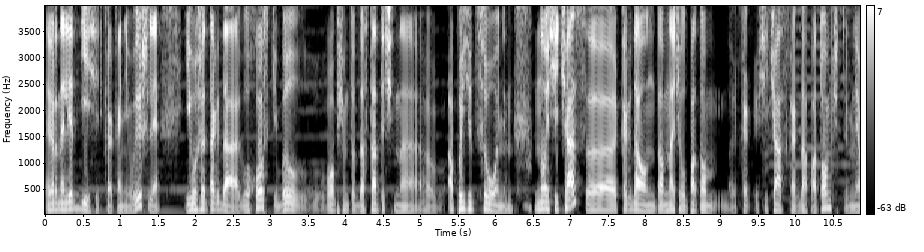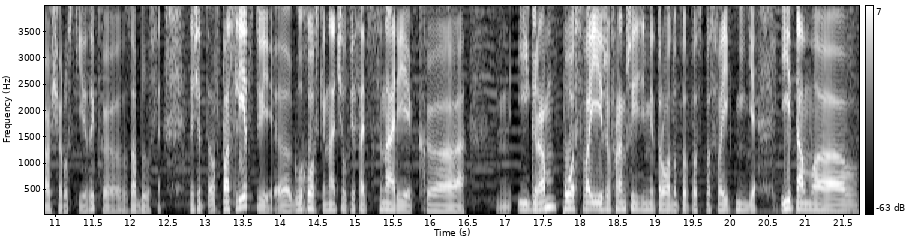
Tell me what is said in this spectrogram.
наверное, лет 10, как они вышли, и уже тогда Глуховский был, в общем-то, достаточно э, оппозиционен. Но сейчас, когда он там начал потом, сейчас, когда потом, что-то у меня вообще русский язык забылся. Значит, впоследствии Глуховский начал писать сценарии к играм по своей же франшизе метро, ну, по, по- по своей книге. И там э, в,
